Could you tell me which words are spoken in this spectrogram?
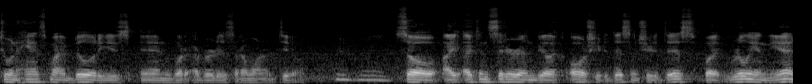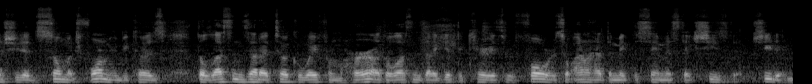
to enhance my abilities in whatever it is that I want to do. Mm-hmm. So I, I consider and be like, oh, she did this and she did this, but really in the end, she did so much for me because the lessons that I took away from her are the lessons that I get to carry through forward, so I don't have to make the same mistakes she's did, she did.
